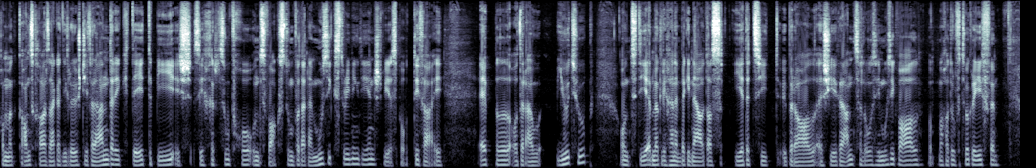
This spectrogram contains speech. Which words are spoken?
kann man ganz klar sagen, die grösste Veränderung dort dabei ist sicher das Aufkommen und das Wachstum von diesen Musikstreaming-Diensten wie Spotify, Apple oder auch YouTube. Und die ermöglichen eben genau das jederzeit überall eine schier grenzenlose Musikwahl, wo man darauf zugreifen kann.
